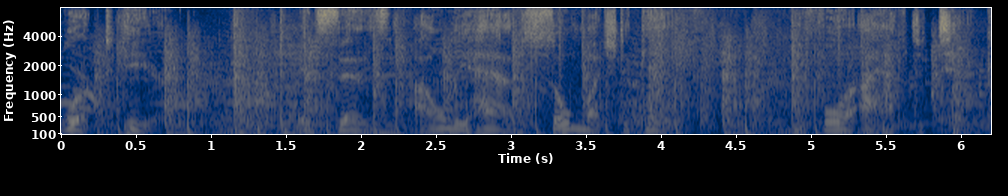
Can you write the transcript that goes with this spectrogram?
worked here. It says I only have so much to give before I have to take.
